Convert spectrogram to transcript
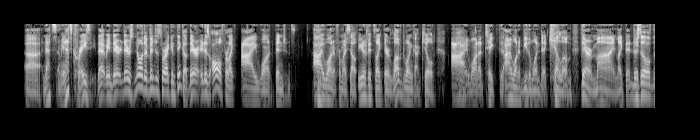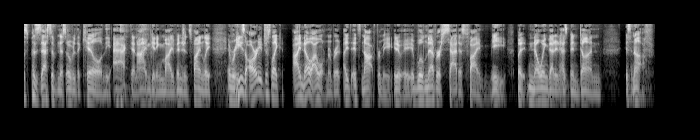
Uh, and that's, I mean, that's crazy. That, I mean, there, there's no other vengeance story I can think of. There, it is all for like, I want vengeance. I want it for myself. Even if it's like their loved one got killed, I want to take the, I want to be the one to kill them. They're mine. Like there's all this possessiveness over the kill and the act, and I'm getting my vengeance finally. And where he's already just like, I know I won't remember it. I, it's not for me. It, it will never satisfy me. But knowing that it has been done is enough.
